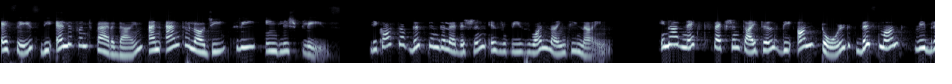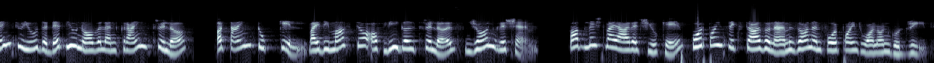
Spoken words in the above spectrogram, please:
essays, The Elephant Paradigm, an anthology, three English plays. The cost of this Kindle edition is rupees 199. In our next section titled The Untold, this month we bring to you the debut novel and crime thriller A Time to Kill by the master of legal thrillers John Grisham. Published by RH UK, 4.6 stars on Amazon and 4.1 on Goodreads.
